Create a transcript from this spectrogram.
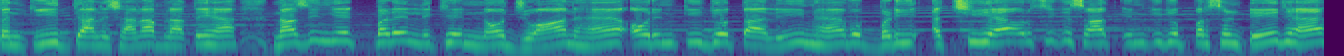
तनकीद का निशाना बनाते हैं। नाजिन ये एक पढ़े लिखे नौजवान हैं और इनकी जो तालीम है वो बड़ी अच्छी है और उसी के साथ इनकी जो परसेंटेज है,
